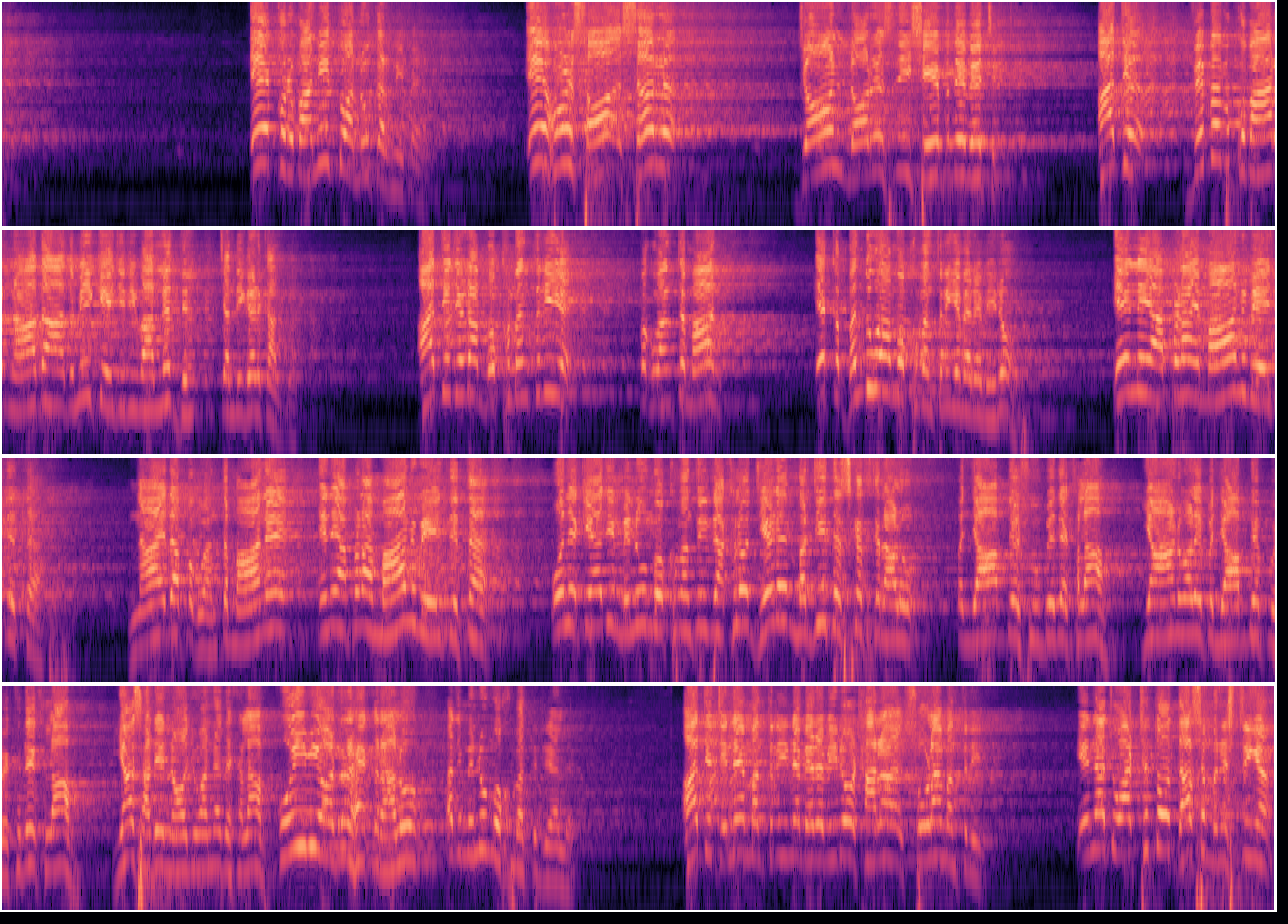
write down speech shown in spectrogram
ਇਹ ਕੁਰਬਾਨੀ ਤੁਹਾਨੂੰ ਕਰਨੀ ਪੈਣੀ। ਇਹ ਹੁਣ ਸੌ- ਸਰ ਜੌਨ ਲਾਰੈਂਸ ਦੀ ਸ਼ੇਪ ਦੇ ਵਿੱਚ ਅੱਜ ਵਿਭਵ ਕੁਮਾਰ ਨਾਂ ਦਾ ਆਦਮੀ ਕੇਜਰੀਵਾਲ ਨੇ ਦਿਲ, ਚੰਡੀਗੜ੍ਹ ਕਰ ਦਿੱਤਾ। ਅੱਜ ਜਿਹੜਾ ਮੁੱਖ ਮੰਤਰੀ ਹੈ, ਭਗਵੰਤ ਮਾਨ, ਇੱਕ ਬੰਦੂਆ ਮੁੱਖ ਮੰਤਰੀ ਹੈ ਮੇਰੇ ਵੀਰੋ। ਇਹਨੇ ਆਪਣਾ ਇਮਾਨ ਵੇਚ ਦਿੱਤਾ। ਨਾ ਇਹਦਾ ਭਗਵੰਤ ਮਾਨ ਹੈ, ਇਹਨੇ ਆਪਣਾ ਮਾਨ ਵੇਚ ਦਿੱਤਾ। ਉਹਨੇ ਕਿਹਾ ਜੀ, ਮੈਨੂੰ ਮੁੱਖ ਮੰਤਰੀ ਰੱਖ ਲਓ, ਜਿਹੜੇ ਮਰਜ਼ੀ ਦਸਖਤ ਕਰਾ ਲਓ, ਪੰਜਾਬ ਦੇ ਸੂਬੇ ਦੇ ਖਿਲਾਫ ਜਾਂ ਆਉਣ ਵਾਲੇ ਪੰਜਾਬ ਦੇ ਭਵਿੱਖ ਦੇ ਖਿਲਾਫ ਜਾਂ ਸਾਡੇ ਨੌਜਵਾਨਾਂ ਦੇ ਖਿਲਾਫ ਕੋਈ ਵੀ ਆਰਡਰ ਹੈ, ਕਰਾ ਲਓ। ਅੱਜ ਮੈਨੂੰ ਮੁੱਖ ਮੰਤਰੀ ਰਹਿ ਲੈ ਅੱਜ ਜਿੰਨੇ ਮੰਤਰੀ ਨੇ ਮੇਰੇ ਵੀਰੋ 18 16 ਮੰਤਰੀ, ਇਹਨਾਂ ਚੋਂ 8 ਤੋਂ 10 ਮਿਨਿਸਟਰੀਆਂ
